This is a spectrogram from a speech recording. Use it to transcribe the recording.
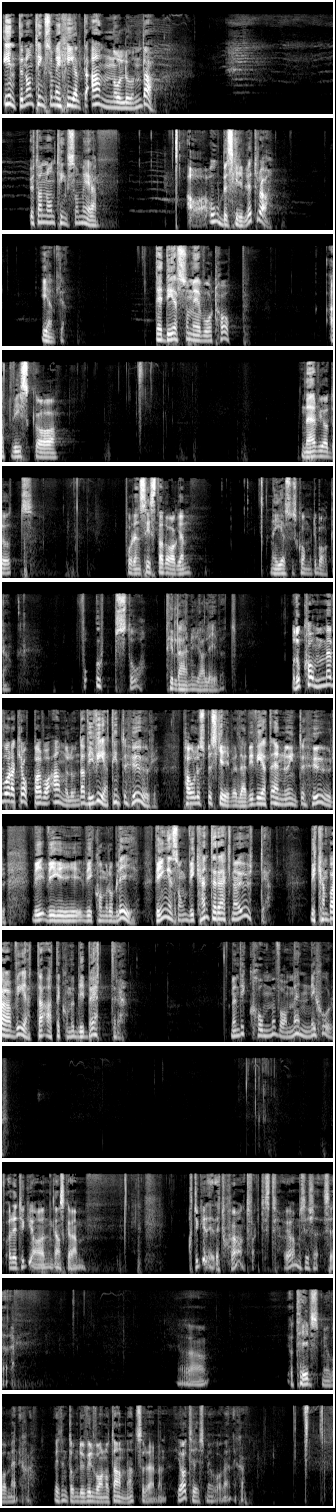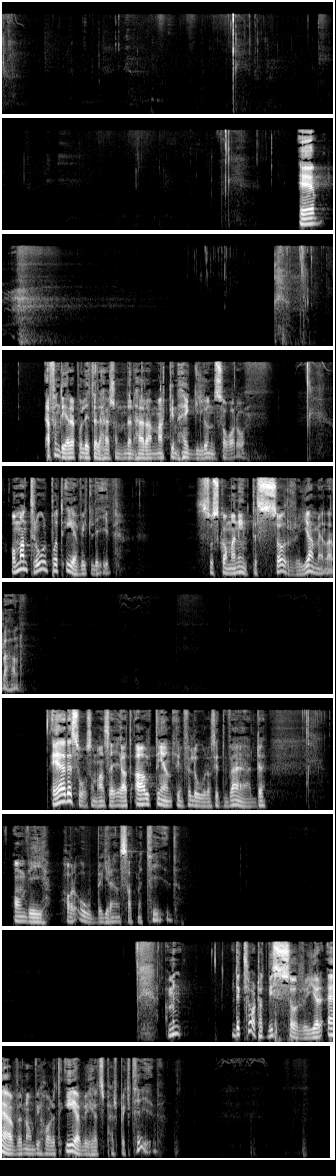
Inte någonting som är helt annorlunda. Utan någonting som är ja, obeskrivligt tror jag egentligen. Det är det som är vårt hopp. Att vi ska, när vi har dött, på den sista dagen, när Jesus kommer tillbaka, få uppstå till det här nya livet. Och då kommer våra kroppar vara annorlunda. Vi vet inte hur. Paulus beskriver det, vi vet ännu inte hur vi, vi, vi kommer att bli. Det är ingen som, vi kan inte räkna ut det. Vi kan bara veta att det kommer bli bättre. Men vi kommer vara människor. Och det tycker jag är en ganska... Jag tycker det är rätt skönt faktiskt. Jag måste säga det. Jag, jag trivs med att vara människa. Jag vet inte om du vill vara något annat sådär, men jag trivs med att vara människa. Eh, jag funderar på lite det här som den här Martin Hägglund sa. Då. Om man tror på ett evigt liv så ska man inte sörja, menade han. Är det så som han säger att allt egentligen förlorar sitt värde om vi har obegränsat med tid? Men det är klart att vi sörjer även om vi har ett evighetsperspektiv.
